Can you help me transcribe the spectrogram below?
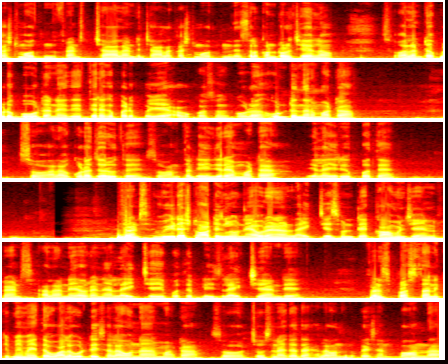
కష్టం అవుతుంది ఫ్రెండ్స్ చాలా అంటే చాలా కష్టం అవుతుంది అసలు కంట్రోల్ చేయలేం. సో అలాంటప్పుడు బోట్ అనేది తిరగపడిపోయే అవకాశం కూడా ఉంటుందన్నమాట. సో అలా కూడా జరుగుతాయి. సో అంత డేంజర్ అన్నమాట. ఇలా ఇరిగిపోతే. ఫ్రెండ్స్ వీడియో స్టార్టింగ్లోనే ఎవరైనా లైక్ చేసి ఉంటే కామెంట్ చేయండి ఫ్రెండ్స్. అలానే ఎవరైనా లైక్ చేయకపోతే ప్లీజ్ లైక్ చేయండి. ఫ్రెండ్స్ ప్రస్తుతానికి మేమైతే వల వుడ్డేసి అలా ఉన్నాయన్నమాట. సో చూసినా కదా ఎలా ఉంది లొకేషన్? బాగుందా?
